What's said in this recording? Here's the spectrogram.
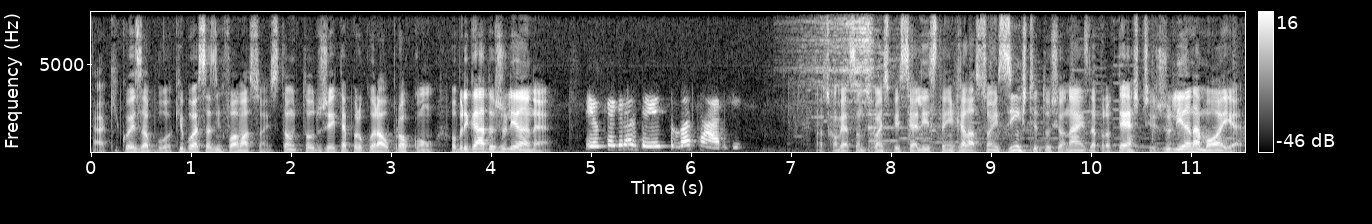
Ah, que coisa boa. Que boas essas informações. Então, de todo jeito, é procurar o PROCON. Obrigado, Juliana. Eu que agradeço. Boa tarde. Nós conversamos com a especialista em relações institucionais da Proteste, Juliana Moia.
